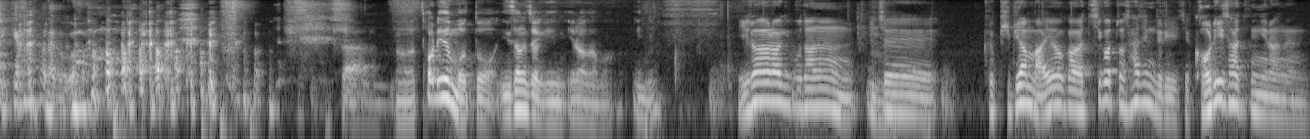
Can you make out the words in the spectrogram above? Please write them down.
쉽게 하는 거다 그거. 자, 어, 털이는 뭐 또 인상적인 일화가 뭐 있니? 일화라기보다는 이제 그 비비안 마이어가 찍었던 사진들이 이제 거리 사진이라는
